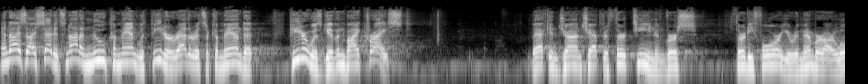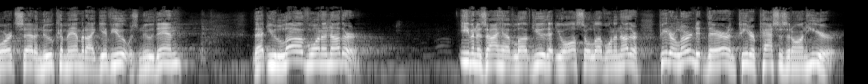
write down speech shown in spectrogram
And as I said, it's not a new command with Peter, rather it's a command that Peter was given by Christ. Back in John chapter 13 and verse 34, you remember our Lord said, a new commandment I give you, it was new then, that you love one another even as I have loved you, that you also love one another. Peter learned it there, and Peter passes it on here.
